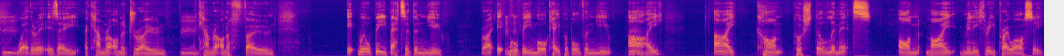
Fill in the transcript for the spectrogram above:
mm. whether it is a, a camera on a drone mm. a camera on a phone it will be better than you, right? It will be more capable than you. Mm. I, I can't push the limits on my Mini 3 Pro RC.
